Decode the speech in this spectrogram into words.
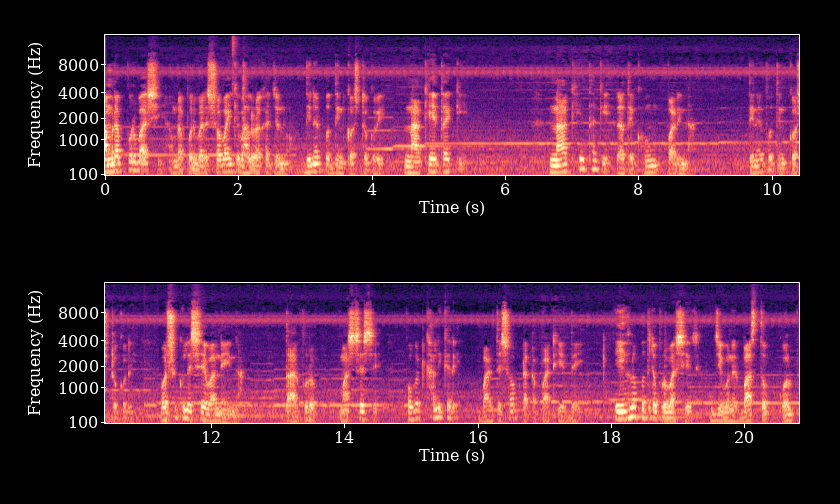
আমরা প্রবাসী, আমরা পরিবারের সবাইকে ভালো রাখার জন্য দিনের পর দিন কষ্ট করি। না খেয়ে থাকি। না খেয়ে থাকি, রাতে ঘুম পারি না। দিনের পর দিন কষ্ট করি। অসুখ হলে সেবা নেই না। তারপরও মাস শেষে পকেট খালি করে বাড়িতে সব টাকা পাঠিয়ে দেয় এই হলো প্রতিটা প্রবাসীর জীবনের বাস্তব গল্প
